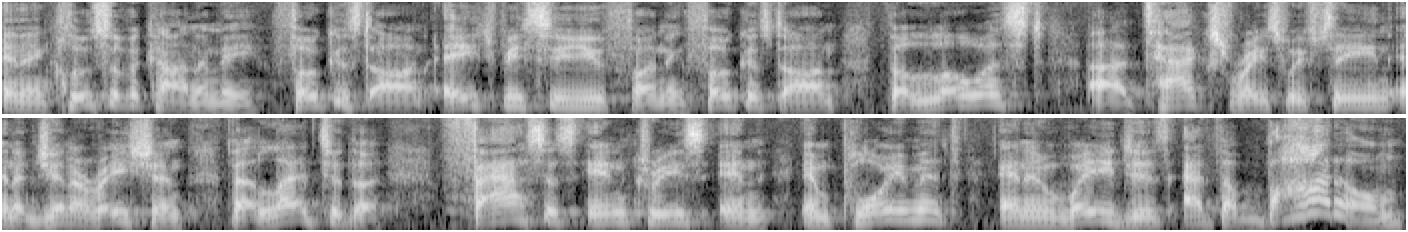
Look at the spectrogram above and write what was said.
an inclusive economy, focused on HBCU funding, focused on the lowest uh, tax rates we've seen in a generation that led to the fastest increase in employment and in wages at the bottom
